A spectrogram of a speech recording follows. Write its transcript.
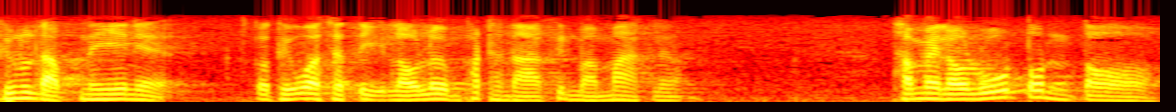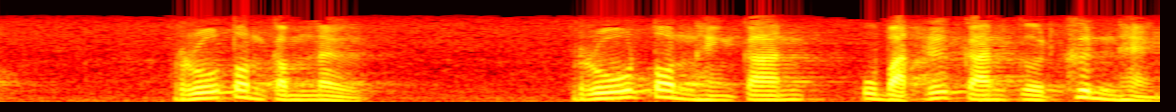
ถึงระดับนี้เนี่ย ก็ถือว่าสติเราเริ่มพัฒนาขึ้นมามากแล้วทำให้เรารู้ต้นต่อ รู้ต้นกำเนิด รู้ต้นแห่งการอุบัติหรือการเกิดขึ้นแห่ง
